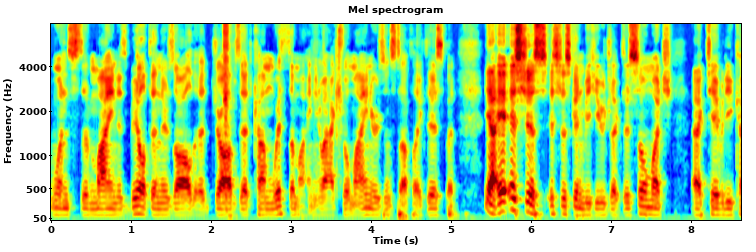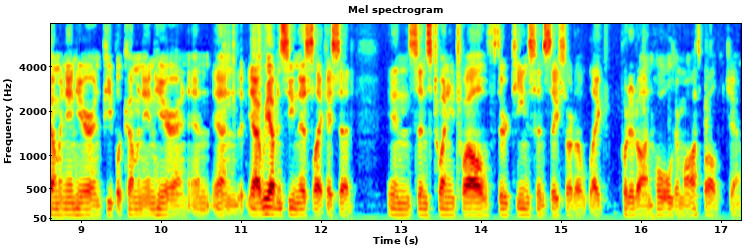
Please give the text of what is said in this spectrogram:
once the mine is built, then there's all the jobs that come with the mine. You know, actual miners and stuff like this. But yeah, it, it's just it's just going to be huge. Like there's so much activity coming in here and people coming in here, and and and yeah, we haven't seen this like I said in since 2012, 13, since they sort of like put it on hold or mothballed it. Yeah.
